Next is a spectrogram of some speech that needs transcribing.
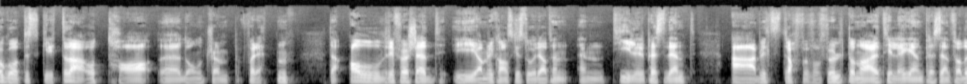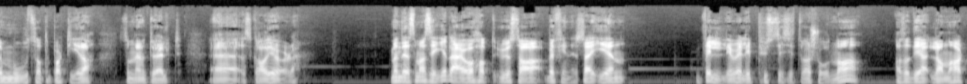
å gå til skrittet da, og ta Donald Trump for retten. Det har aldri før skjedd i amerikansk historie at en, en tidligere president er blitt straffeforfulgt, og nå er det i tillegg en president fra det motsatte partiet som eventuelt Eh, skal gjøre det. Men det som er sikkert, er jo at USA befinner seg i en veldig veldig pussig situasjon nå. Altså, de, Landet har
